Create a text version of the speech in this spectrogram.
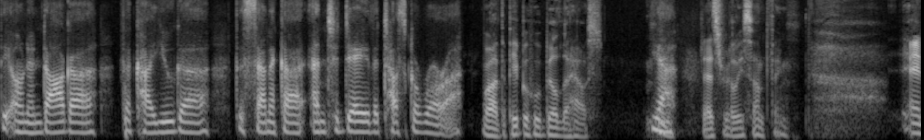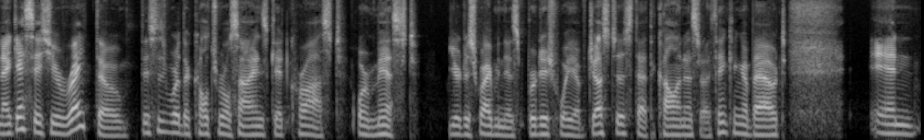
the Onondaga, the Cayuga, the Seneca, and today the Tuscarora. Wow, the people who build the house. Yeah. Hmm, that's really something. And I guess as you're right, though, this is where the cultural signs get crossed or missed. You're describing this British way of justice that the colonists are thinking about. And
